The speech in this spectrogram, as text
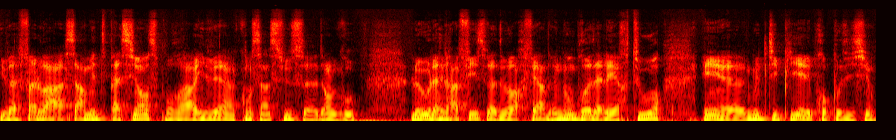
Il va falloir s'armer de patience pour arriver à un consensus euh, dans le groupe. Le ou la graphiste va devoir faire de nombreux allers-retours et euh, multiplier les propositions.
